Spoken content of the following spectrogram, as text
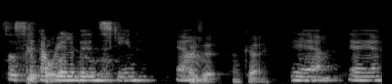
So it's Gabriela Bernstein. Yeah. Oh, is it? Okay. Yeah. Yeah. Yeah.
